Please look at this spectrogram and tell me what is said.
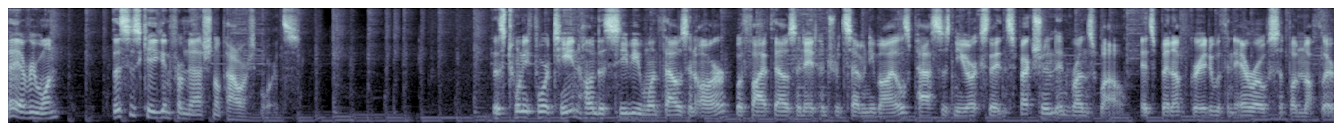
Hey everyone, this is Keegan from National Powersports. This 2014 Honda CB1000R with 5,870 miles passes New York State inspection and runs well. It's been upgraded with an Arrow slip-on muffler,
